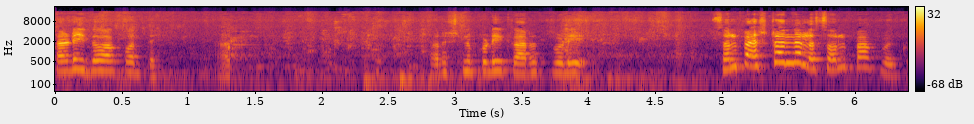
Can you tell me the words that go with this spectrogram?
ತಡಿ, ಇದು ಹಾಕ್ಬತ್ತೆ. ಅರಿಶಿನ ಪುಡಿ, ಖಾರದ ಪುಡಿ. ಸ್ವಲ್ಪ ಅಷ್ಟೊಂದಲ್ಲ, ಸ್ವಲ್ಪ ಹಾಕ್ಬೇಕು.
